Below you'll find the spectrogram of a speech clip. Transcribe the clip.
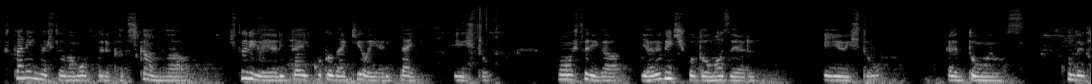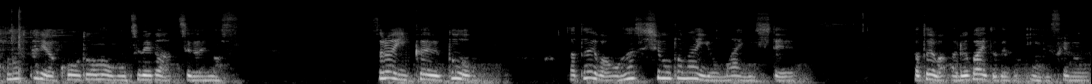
二人の人が持ってる価値観が一人がやりたいことだけをやりたいっていう人、もう一人がやるべきことをまずやるっていう人がいると思います。で、この二人は行動のモチベが違います。それは言い換えると、例えば同じ仕事内容を前にして、例えばアルバイトでもいいんですけど、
